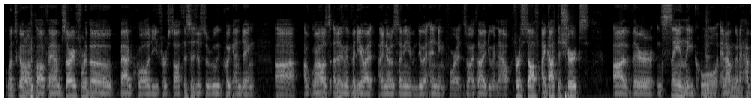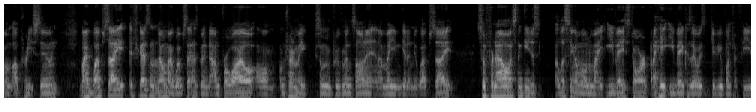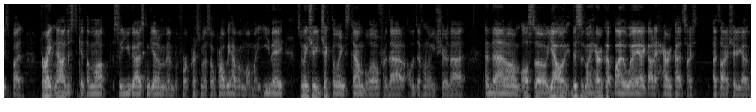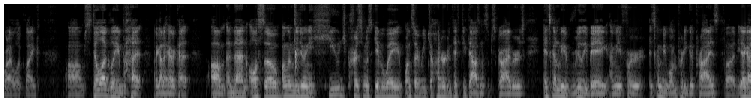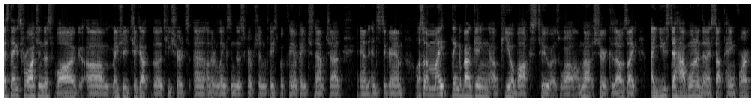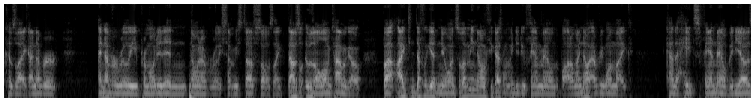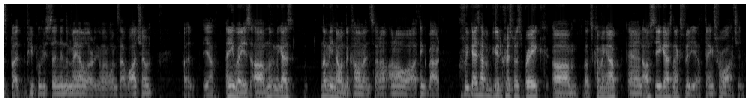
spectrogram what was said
What's going on Claw fam? Sorry for the bad quality first off. This is just a really quick ending. Uh, when I was editing the video, I, I noticed I didn't even do an ending for it, so I thought I'd do it now. First off, I got the shirts. Uh, they're insanely cool, and I'm gonna have them up pretty soon. My website, if you guys don't know, my website has been down for a while. Um, I'm trying to make some improvements on it, and I might even get a new website. So for now, I was thinking just listing them on my eBay store, but I hate eBay because they always give you a bunch of fees. But for right now, just to get them up so you guys can get them in before Christmas, I'll probably have them on my eBay. So make sure you check the links down below for that. I'll definitely share that. And then um, also, yeah, oh, this is my haircut, by the way. I got a haircut, so I, I thought I'd show you guys what I look like. Um, still ugly, but I got a haircut. Um, and then also, I'm going to be doing a huge Christmas giveaway once I reach 150,000 subscribers. It's going to be really big. I mean, for it's going to be one pretty good prize. But yeah, guys, thanks for watching this vlog. Um, make sure you check out the t-shirts and other links in the description. Facebook fan page, Snapchat, and Instagram. Also, I might think about getting a P.O. box too as well. I'm not sure because I was like, I used to have one and then I stopped paying for it because like I never I never really promoted it and no one ever really sent me stuff. So I was like, that was it was a long time ago. But I can definitely get a new one. So let me know if you guys want me to do fan mail in the bottom. I know everyone like kind of hates fan mail videos, but the people who send in the mail are the only ones that watch them. But yeah. Anyways, um, let me guys let me know in the comments and I'll, and I'll uh, think about it. Hopefully you guys have a good Christmas break um, that's coming up, and I'll see you guys next video. Thanks for watching.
